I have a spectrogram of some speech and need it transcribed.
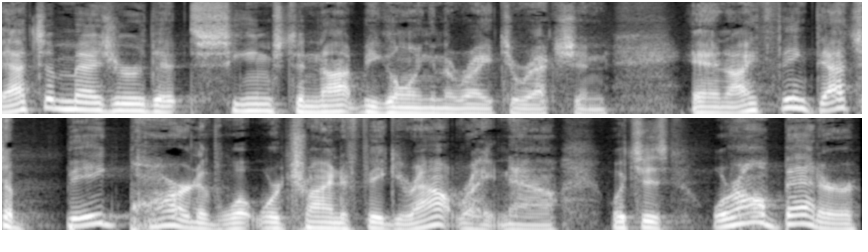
That's a measure that seems to not be going in the right direction. And I think that's a big part of what we're trying to figure out right now, which is we're all better,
